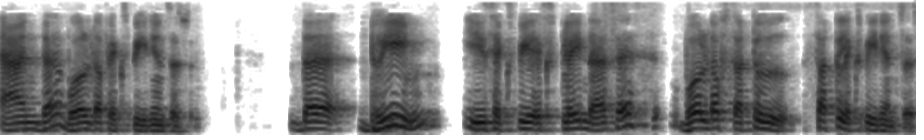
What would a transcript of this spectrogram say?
and the world of experiences. The dream is exp- explained as a world of subtle subtle experiences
